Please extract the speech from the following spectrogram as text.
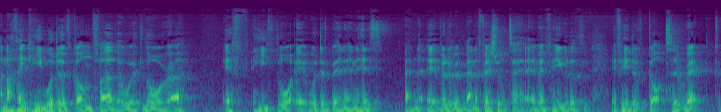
And I think he would have gone further with Laura if he thought it would have been in his. It would have been beneficial to him if he would have if he'd have got to Rick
